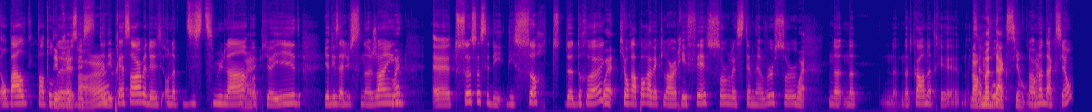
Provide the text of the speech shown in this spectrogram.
On parle tantôt de, de, de dépresseurs, mais de- on a dit stimulants, Ouais. opioïdes, il y a des hallucinogènes. Ouais. Euh, tout ça, ça c'est des, des sortes de drogues Ouais. qui ont rapport avec leur effet sur le système nerveux, sur no- notre, no- notre corps, notre, notre leur cerveau mode d'action. leur mode d'action.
